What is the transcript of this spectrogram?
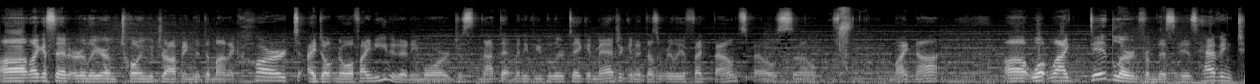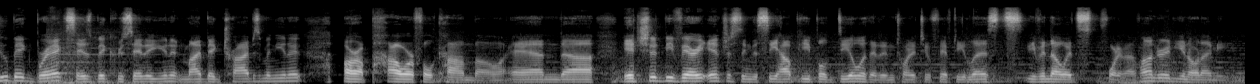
Uh, like I said earlier, I'm toying with dropping the Demonic Heart. I don't know if I need it anymore. Just not that many people are taking magic, and it doesn't really affect bound spells, so might not. Uh, what I did learn from this is having two big bricks, his big Crusader unit and my big Tribesman unit, are a powerful combo, and uh, it should be very interesting to see how people deal with it in 2250 lists, even though it's 4500, you know what I mean.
